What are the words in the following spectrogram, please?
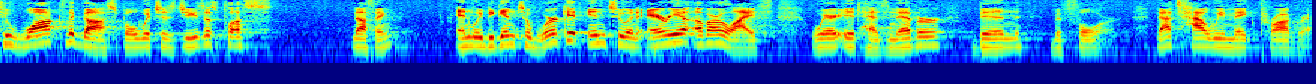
to walk the gospel, which is Jesus plus nothing and we begin to work it into an area of our life where it has never been before. That's how we make progress.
